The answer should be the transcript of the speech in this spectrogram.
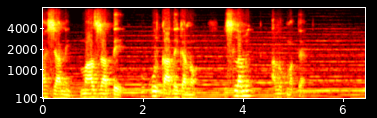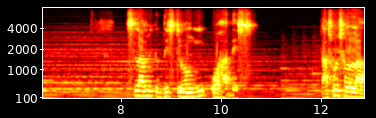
আজ জানি মাঝ রাতে কুকুর কাঁদে কেন? ইসলামিক আলোক মতে ইসলামিক দৃষ্টিভঙ্গি ও হাদিস। রাসুল সাল্লাহ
